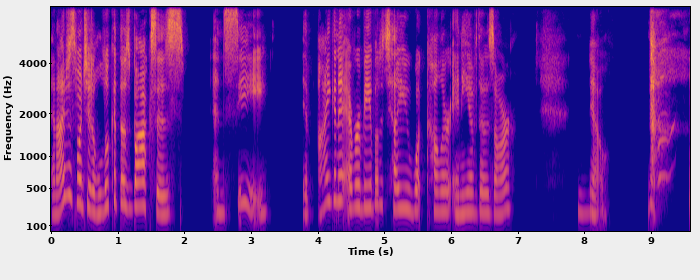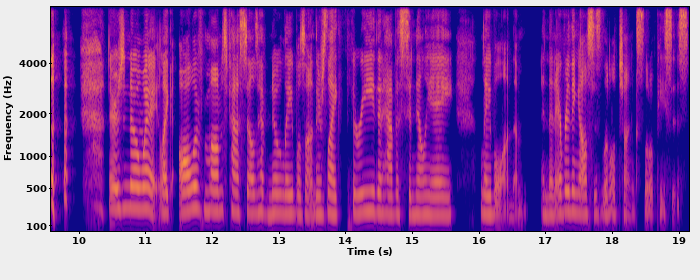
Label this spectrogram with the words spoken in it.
And I just want you to look at those boxes and see am I going to ever be able to tell you what color any of those are? No. There's no way. Like all of mom's pastels have no labels on. There's like three that have a Sennelier label on them and then everything else is little chunks, little pieces.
